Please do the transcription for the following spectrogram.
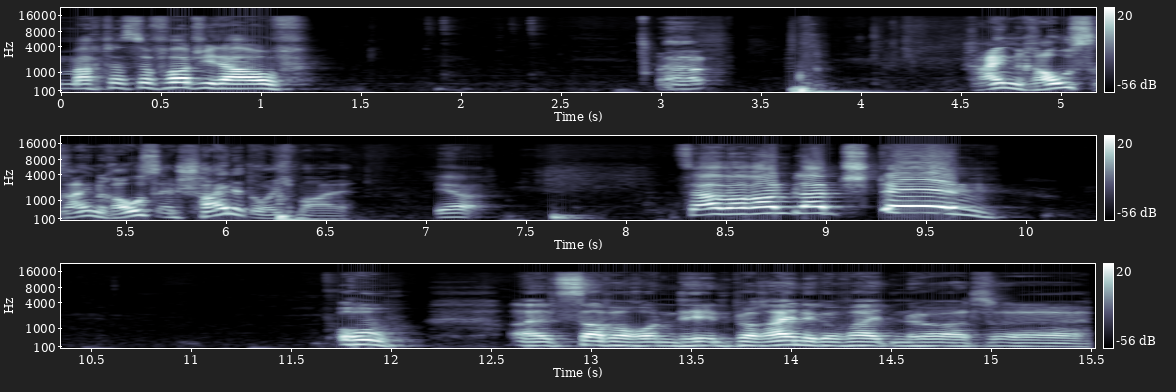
macht das sofort wieder auf. Äh, rein, raus, rein, raus, entscheidet euch mal. Ja. Zaberon bleibt stehen! Oh, als Zaberon den Bereinegeweihten hört, äh,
